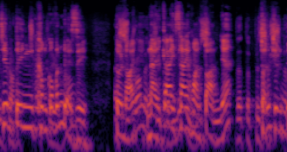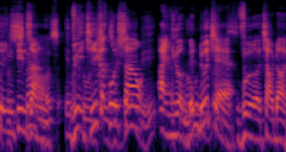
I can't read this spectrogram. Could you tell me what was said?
chiêm tinh không có vấn đề gì. Tôi nói, này các anh sai hoàn toàn nhé. Thuật chiêm tinh tin rằng vị trí các ngôi sao ảnh hưởng đến đứa trẻ vừa chào đời.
